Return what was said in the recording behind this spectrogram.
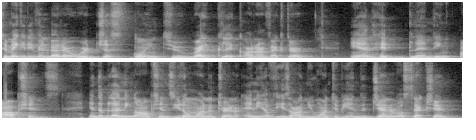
To make it even better, we're just going to right click on our vector and hit blending options. In the blending options, you don't want to turn any of these on. You want to be in the general section.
